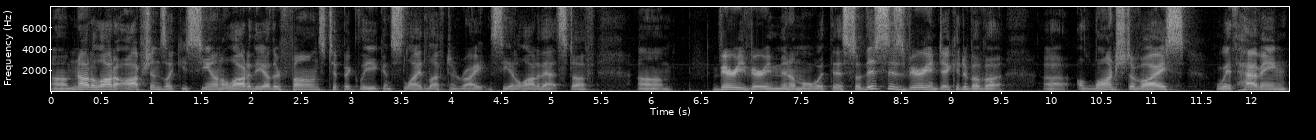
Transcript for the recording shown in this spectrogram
um, not a lot of options like you see on a lot of the other phones. Typically, you can slide left and right and see a lot of that stuff. Um, very very minimal with this. So this is very indicative of a uh, a launch device with having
